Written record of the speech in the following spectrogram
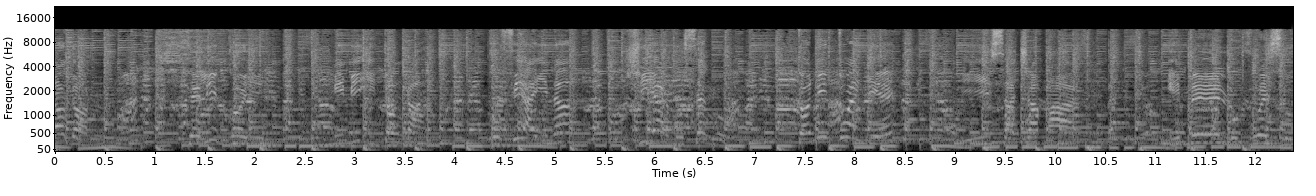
london selin koyi mimi itonga kofi aina jier mosengo toni twenge isa chapar eme luvwezo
